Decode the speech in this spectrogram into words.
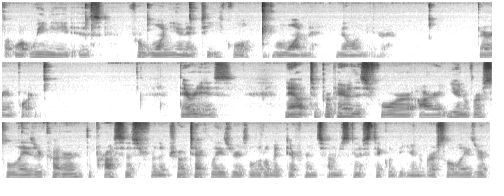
But what we need is for one unit to equal one millimeter. Very important. There it is. Now to prepare this for our universal laser cutter, the process for the Trotec laser is a little bit different, so I'm just going to stick with the universal laser.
